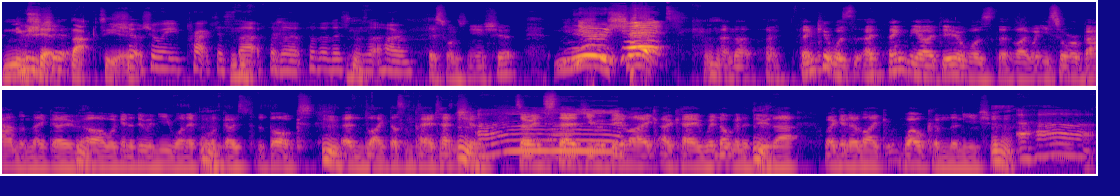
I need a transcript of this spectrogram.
"new, New shit, shit. back to you. Shall, shall we practice that for the for the listeners at home? This one's new shit. New shit. And that, I think it was. I think the idea was that like when you saw a band and they go, Mm. "Oh, we're going to do a new one," everyone goes to the bogs and like doesn't pay attention. So instead, you would be Ah. like, "Okay, we're not going to do that. We're going to like welcome the new shit." Mm-hmm. Aha.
